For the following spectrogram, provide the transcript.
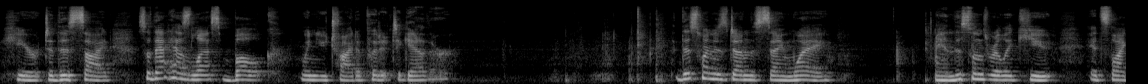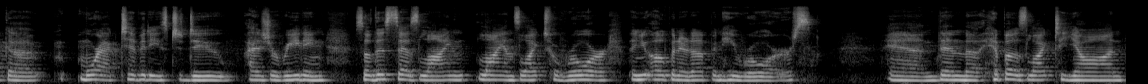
here to this side. So that has less bulk when you try to put it together. This one is done the same way. And this one's really cute. It's like a more activities to do as you're reading. So this says lion, lions like to roar. Then you open it up and he roars. And then the hippos like to yawn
